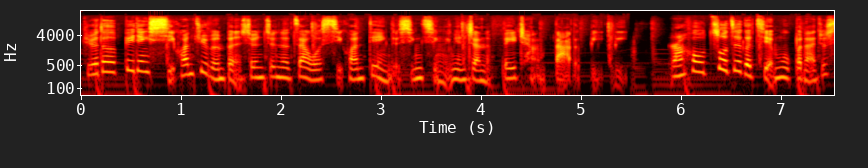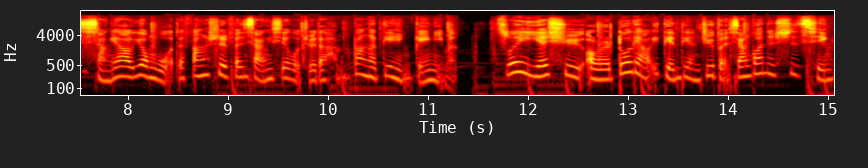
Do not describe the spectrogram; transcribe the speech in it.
觉得毕竟喜欢剧本本身真的在我喜欢电影的心情里面占了非常大的比例。然后做这个节目本来就是想要用我的方式分享一些我觉得很棒的电影给你们。所以，也许偶尔多聊一点点剧本相关的事情，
